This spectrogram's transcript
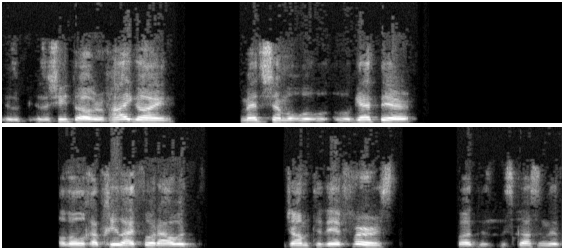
there's a sheet of Rav Haigain. Metzshem will will we'll get there. Although I thought I would jump to there first, but discussing this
